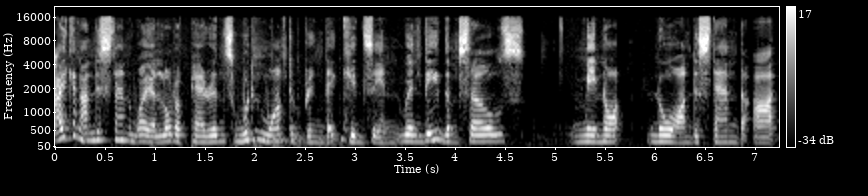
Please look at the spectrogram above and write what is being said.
I can understand why a lot of parents wouldn't want to bring their kids in when they themselves may not know understand the art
